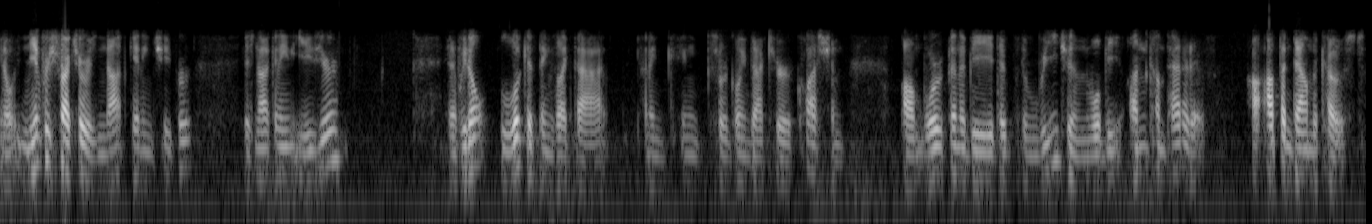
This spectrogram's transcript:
You know, infrastructure is not getting cheaper, it's not getting easier. And if we don't look at things like that, kind of sort of going back to your question, um, we're going to be the, the region will be uncompetitive uh, up and down the coast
